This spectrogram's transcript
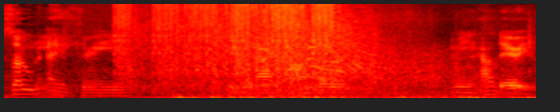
Zone A. 83, 89. I mean, how dare you?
